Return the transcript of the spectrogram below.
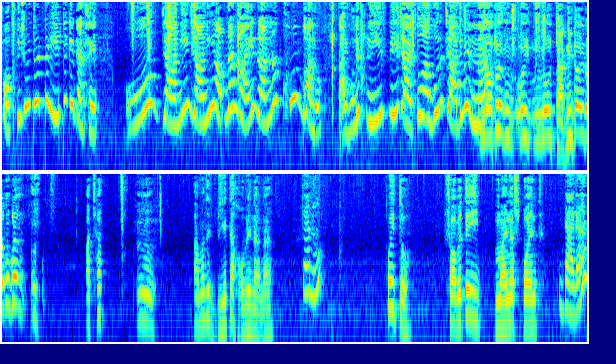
সবকিছুই তো একটা এটিকেট আছে। ও জানি জানি আপনার মায়ের রান্না খুব ভালো। তাই বলে প্লিজ প্লিজ এত আগুন চাটবেন না। না, আসলে উম, ওই ওই চাটনিটা এরকম করে উম, আচ্ছা উম, আমাদের বিয়েটা হবে না না? কেন? ওই তো সবেতেই মাইনাস পয়েন্ট দাঁড়ান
